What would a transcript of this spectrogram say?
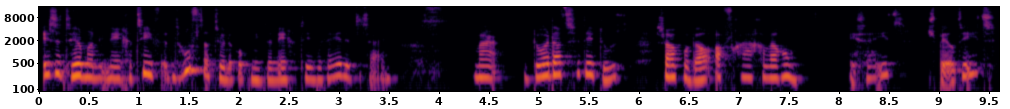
is het helemaal niet negatief. Het hoeft natuurlijk ook niet een negatieve reden te zijn. Maar doordat ze dit doet, zou ik me wel afvragen waarom. Is er iets? Speelt er iets?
